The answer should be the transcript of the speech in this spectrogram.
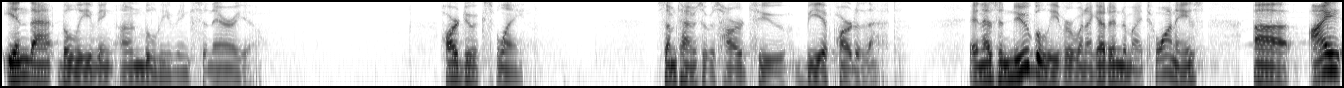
in that believing, unbelieving scenario. Hard to explain. Sometimes it was hard to be a part of that. And as a new believer, when I got into my 20s, uh, I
